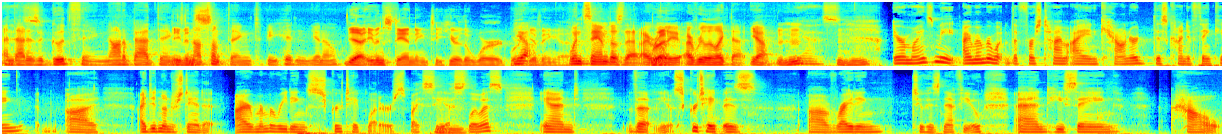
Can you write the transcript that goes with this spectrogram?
and that is a good thing, not a bad thing. Even not something to be hidden, you know. Yeah, even standing to hear the word, we're yeah. giving a. when Sam does that, I Right. really, I really like that. Yeah. hmm Yes. It reminds me, I remember what the first time I encountered this kind of thinking, uh, I didn't understand it. I remember reading Screwtape Letters by C.S. Lewis, and the, you know, Screwtape is uh, writing to his nephew, and he's saying how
